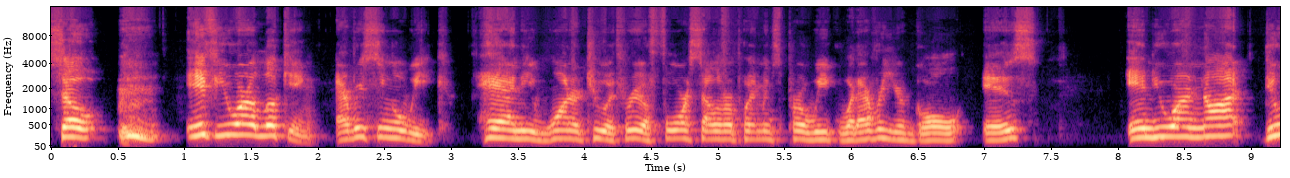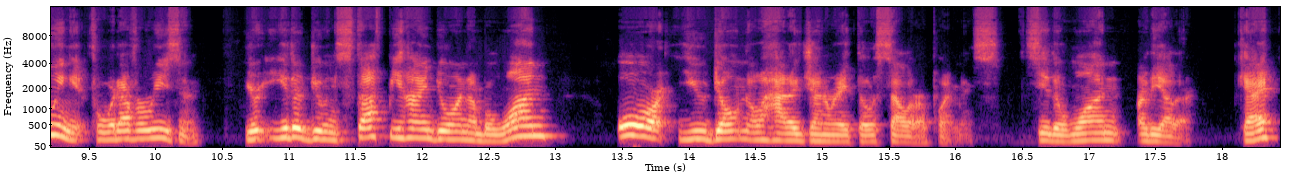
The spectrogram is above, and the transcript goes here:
So if you are looking every single week, hey, I need one or two or three or four seller appointments per week, whatever your goal is, and you are not doing it for whatever reason, you're either doing stuff behind door number one or you don't know how to generate those seller appointments. It's either one or the other. Okay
